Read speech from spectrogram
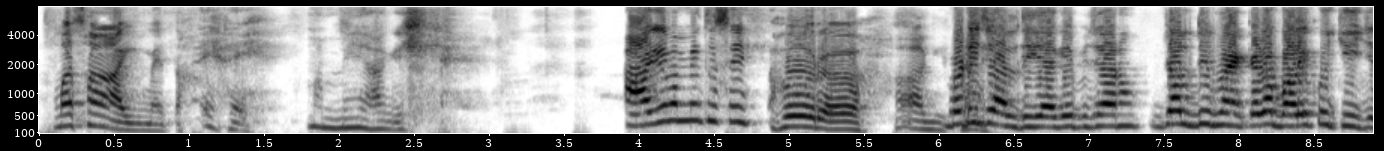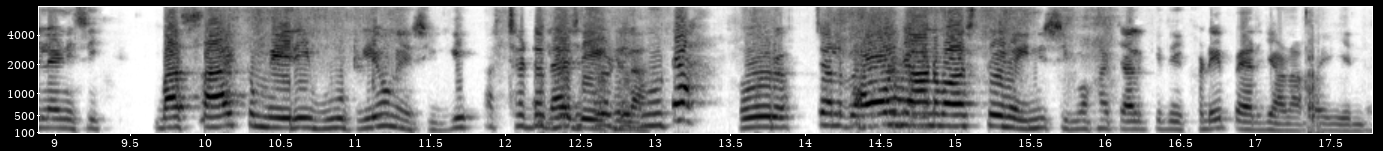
ਮਸਾਂ ਆਈ ਮੈਂ ਤਾਂ। ਹਾਏ ਮੰਮੀ ਆ ਗਈ। ਆ ਗਏ ਮੰਮੀ ਤੁਸੀਂ? ਹੋਰ ਆ ਗਈ। ਬੜੀ ਜਲਦੀ ਆ ਗਏ ਬਾਜ਼ਾਰੋਂ। ਜਲਦੀ ਮੈਂ ਕਿਹੜਾ ਬਾਲੀ ਕੋਈ ਚੀਜ਼ ਲੈਣੀ ਸੀ। ਬਸ ਆ ਇੱਕ ਮੇਰੀ ਬੂਟ ਲਿਆਉਣੇ ਸੀਗੇ। ਅੱਛਾ ਲੈ ਡੱਬੇ ਚ ਦੇਖ ਤੁਹਾਡੇ ਲਾ। ਬੂਟ ਆ? ਹੋਰ ਚੱਲ ਵਧੀਆ। ਆਉਣ ਜਾਣ ਵਾਸਤੇ ਹੈ ਹੀ ਨਹੀਂ ਸੀ। ਮੈਂ ਕਿਹਾ ਚੱਲ ਕਿਤੇ ਖੜੇ ਪੈਰ ਜਾਣਾ ਪਈ ਜਾਂਦਾ।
